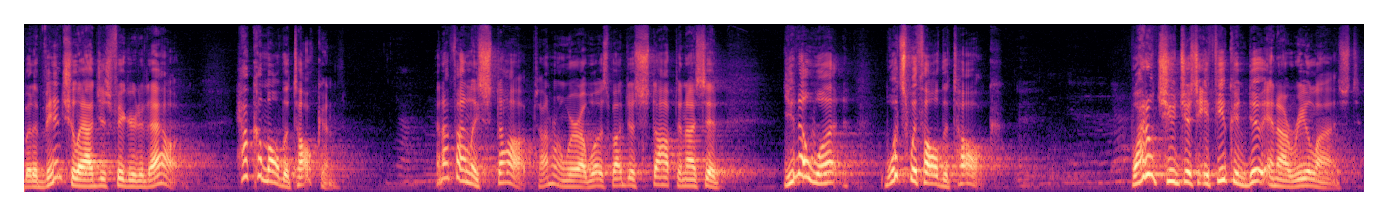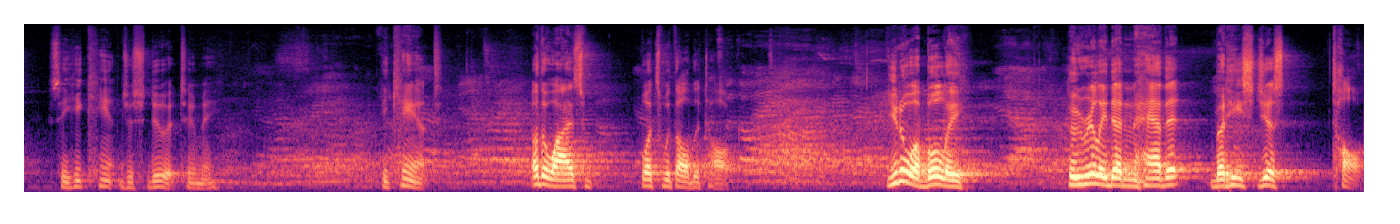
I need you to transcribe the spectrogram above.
but eventually I just figured it out. How come all the talking? And I finally stopped. I don't know where I was, but I just stopped and I said, you know what? What's with all the talk? Why don't you just, if you can do it? And I realized, see, he can't just do it to me. He can't. Otherwise, what's with all the talk? You know a bully who really doesn't have it, but he's just talk.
